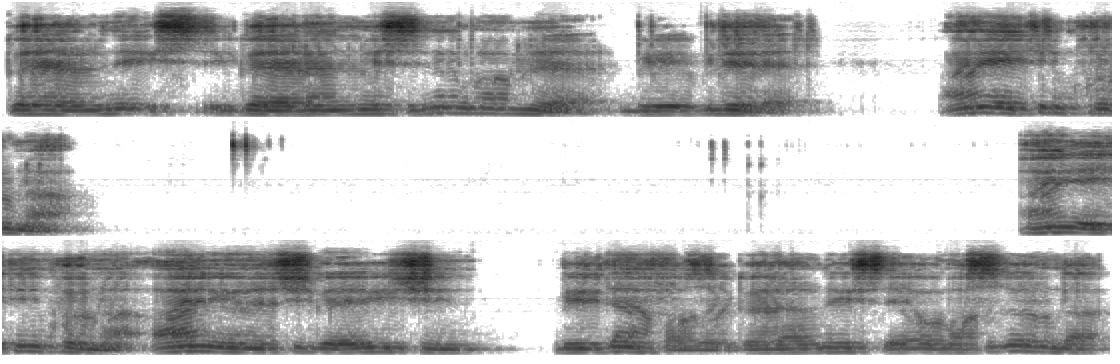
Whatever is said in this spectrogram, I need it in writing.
görevlerini görevlendirme isteğinde bulunabilirler. bilirler. Aynı eğitim kurumuna aynı eğitim kurumuna aynı yönetici görevi için birden fazla görevlenme isteği olması durumda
